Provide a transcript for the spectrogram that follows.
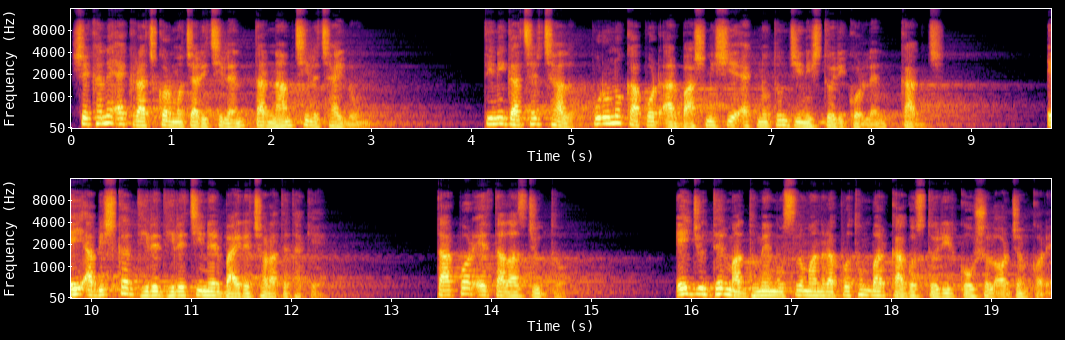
সেখানে এক রাজকর্মচারী ছিলেন, তার নাম ছিল ছাইলুন তিনি গাছের ছাল, পুরনো কাপড় আর বাঁশ মিশিয়ে এক নতুন জিনিস তৈরি করলেন, কাগজ। এই আবিষ্কার ধীরে ধীরে চীনের বাইরে ছড়াতে থাকে। তারপর এর তালাস যুদ্ধ। এই যুদ্ধের মাধ্যমে মুসলমানরা প্রথমবার কাগজ তৈরির কৌশল অর্জন করে।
